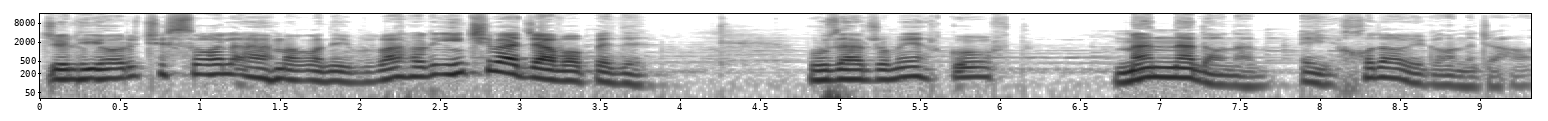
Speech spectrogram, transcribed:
جلو یارو چه سوال احمقانه بود؟ حالا این چی باید جواب بده؟ بوزرجمهر گفت من ندانم ای خدایگان جهان.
